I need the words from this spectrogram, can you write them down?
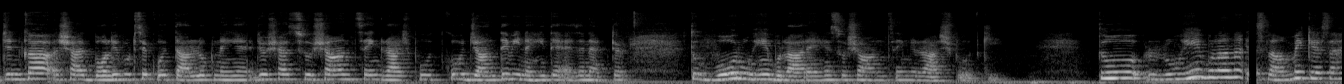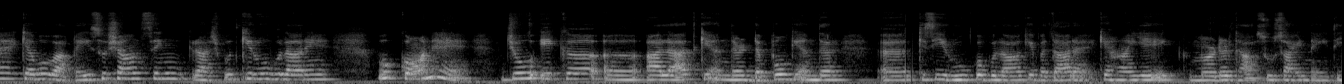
जिनका शायद बॉलीवुड से कोई ताल्लुक़ नहीं है, जो शायद सुशांत सिंह राजपूत को जानते भी नहीं थे एज एन एक्टर तो वो रूहें बुला रहे हैं सुशांत सिंह राजपूत की। तो रूहें बुलाना इस्लाम में कैसा है? क्या वो वाकई सुशांत सिंह राजपूत की रूह बुला रहे हैं? वो कौन है जो एक आलात के अंदर, डब्बों के अंदर किसी रूह को बुला के बता रहा है कि हाँ ये एक मर्डर था, सुसाइड नहीं थी,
